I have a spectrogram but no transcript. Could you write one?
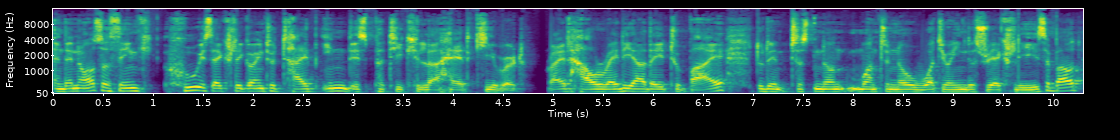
And then also think who is actually going to type in this particular head keyword right? How ready are they to buy? Do they just not want to know what your industry actually is about?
